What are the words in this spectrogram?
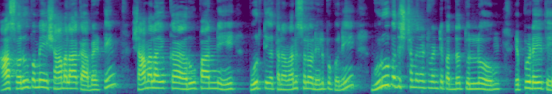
ఆ స్వరూపమే శ్యామల కాబట్టి శ్యామల యొక్క రూపాన్ని పూర్తిగా తన మనసులో నిలుపుకొని గురూపదిష్టమైనటువంటి పద్ధతుల్లో ఎప్పుడైతే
